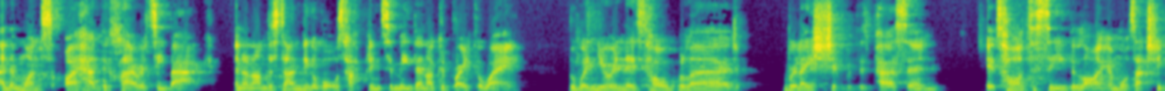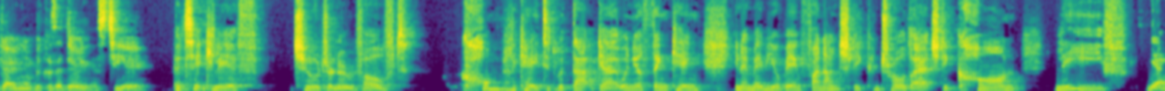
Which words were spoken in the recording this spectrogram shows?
And then once I had the clarity back and an understanding of what was happening to me, then I could break away. But when you're in this whole blurred relationship with this person, it's hard to see the light and what's actually going on because they're doing this to you. Particularly if children are involved. Complicated would that get when you're thinking, you know, maybe you're being financially controlled. I actually can't leave. Yeah,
